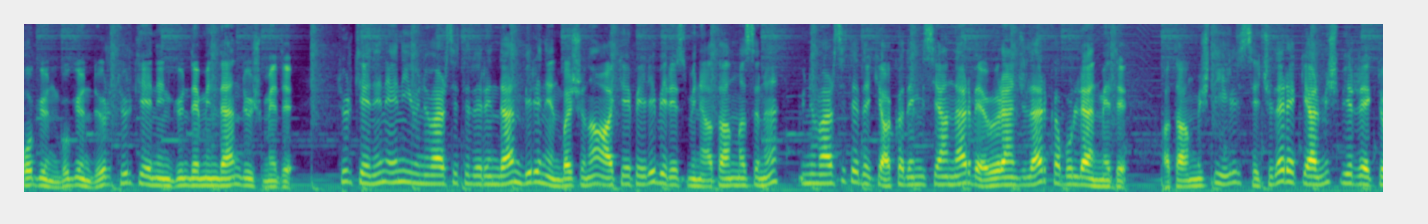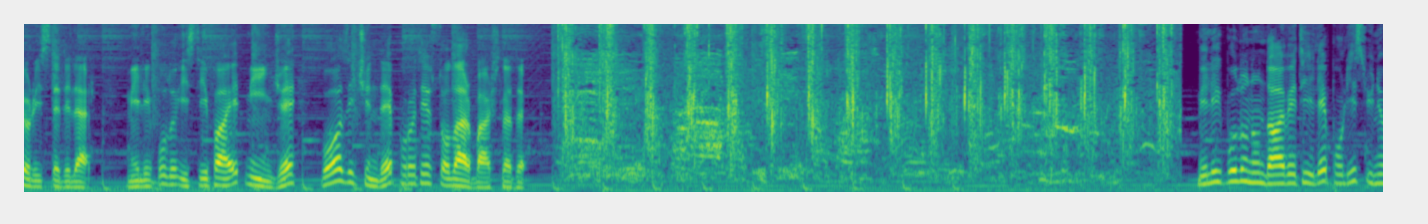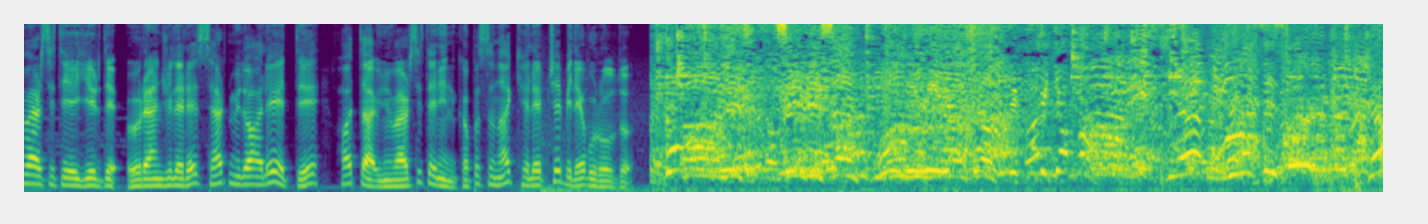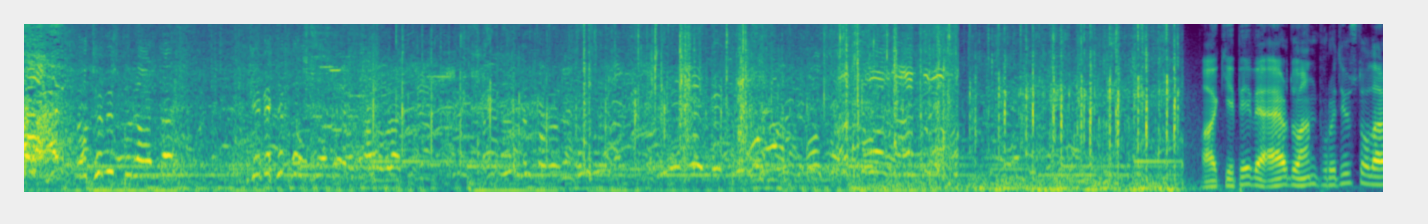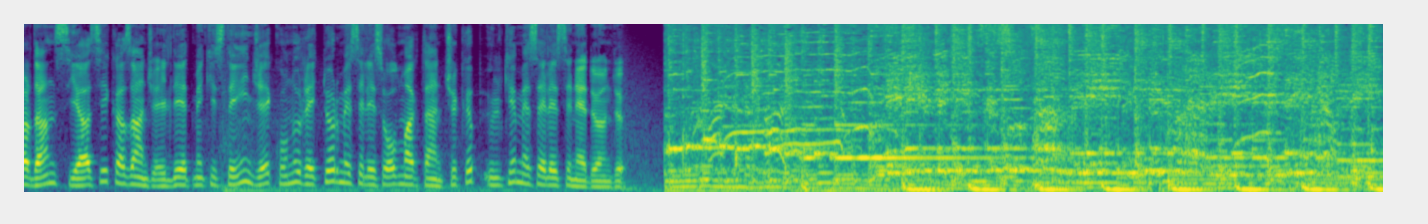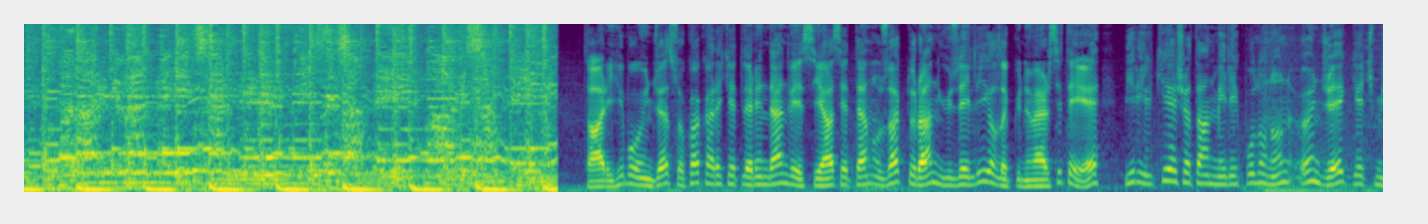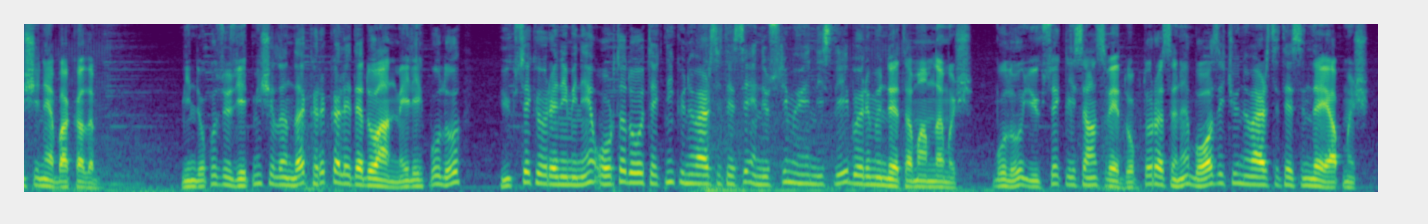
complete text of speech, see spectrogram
O gün bugündür Türkiye'nin gündeminden düşmedi. Türkiye'nin en iyi üniversitelerinden birinin başına AKP'li bir ismini atanmasını üniversitedeki akademisyenler ve öğrenciler kabullenmedi. Atanmış değil, seçilerek gelmiş bir rektör istediler. Melih Bulu istifa etmeyince Boğaz içinde protestolar başladı. Melih Bulu'nun davetiyle polis üniversiteye girdi. Öğrencilere sert müdahale etti. Hatta üniversitenin kapısına kelepçe bile vuruldu. Otobüs durağında GBT kontrolü. AKP ve Erdoğan protestolardan siyasi kazanç elde etmek isteyince konu rektör meselesi olmaktan çıkıp ülke meselesine döndü. Tarihi boyunca sokak hareketlerinden ve siyasetten uzak duran 150 yıllık üniversiteye bir ilki yaşatan Melih Bulu'nun önce geçmişine bakalım. 1970 yılında Kırıkkale'de doğan Melih Bulu, yüksek öğrenimini Orta Doğu Teknik Üniversitesi Endüstri Mühendisliği bölümünde tamamlamış. Bulu, yüksek lisans ve doktorasını Boğaziçi Üniversitesi'nde yapmış.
